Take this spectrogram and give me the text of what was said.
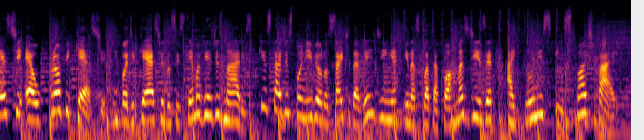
Este é o Proficast, um podcast do Sistema Verdes Mares, que está disponível no site da Verdinha e nas plataformas Deezer, iTunes e Spotify.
